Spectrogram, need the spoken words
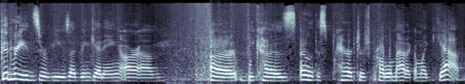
Goodreads reviews I've been getting are um, are because oh this character is problematic. I'm like yeah.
